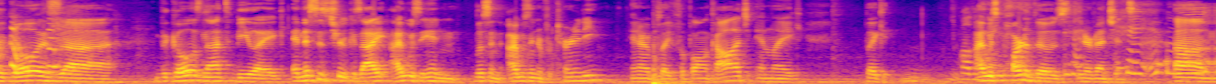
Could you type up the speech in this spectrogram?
the goal is uh, the goal is not to be like, and this is true because I I was in listen I was in a fraternity and I played football in college and like like I was part of those interventions. Um,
